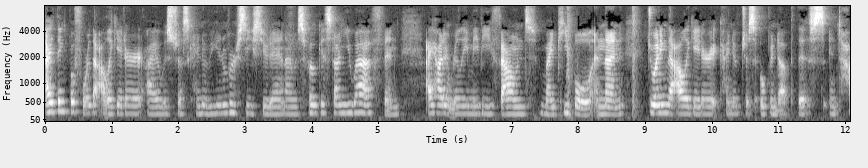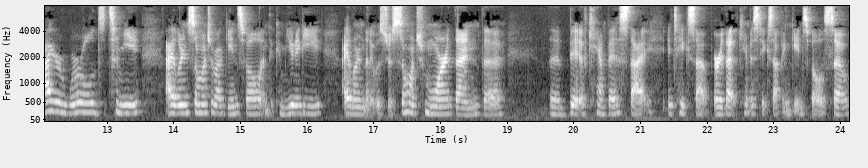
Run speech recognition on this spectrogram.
I think before the alligator, I was just kind of a university student. I was focused on UF and I hadn't really maybe found my people. And then joining the alligator, it kind of just opened up this entire world to me. I learned so much about Gainesville and the community. I learned that it was just so much more than the the bit of campus that it takes up or that campus takes up in Gainesville. So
